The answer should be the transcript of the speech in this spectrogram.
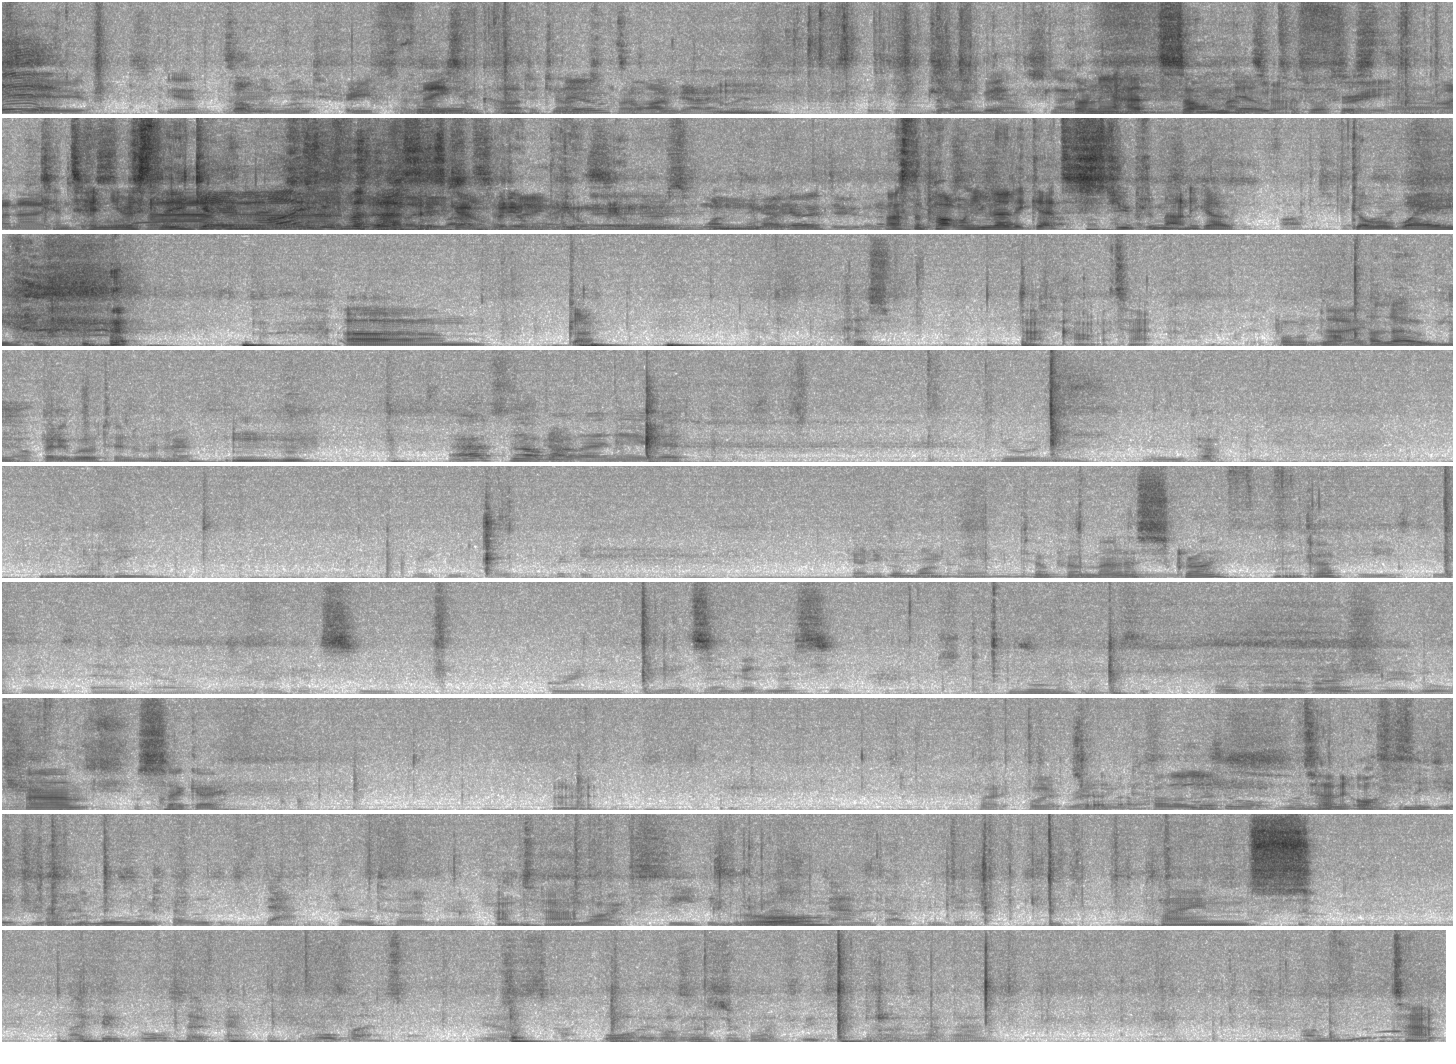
Yeah. It's only One, two, three, four. Amazing card, John's No. That's all I'm going with. Mm. Going down slowly. If only I had Soul Down Mancer, to I was three. just I know. continuously getting life. That's There's disgusting. one thing Am I I go? can do that That's the part when you let it get to a stupid amount and you go, go away. um, go. Because that can't attack. Or block No. alone. But it will do in a minute. Mm-hmm. That's not what I needed. You're in there. The only You've got one card. Temple of Malice, Scry. Okay. These two things down hell. I get some green. Got some goodness. Why do you don't have all removal? Um, Sego. Black, white, red, Turn and it off. colourless. Turn it off. Three colours, it's damage. Turn. And turn. You are exceeding the Raw. damage I can do. Planes. I can also counter. Or burn stuff. Yeah. Just kind of- Well, I also just like for these to turn to my hand. Tap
